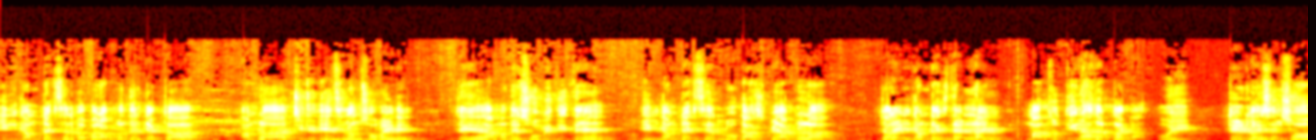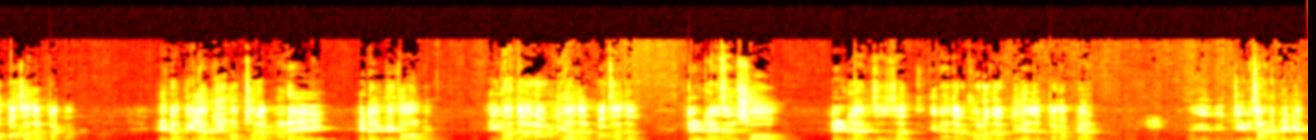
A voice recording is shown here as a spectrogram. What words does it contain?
ইনকাম ট্যাক্সের ব্যাপারে আপনাদেরকে একটা আমরা চিঠি দিয়েছিলাম সবাইরে যে আমাদের সমিতিতে ইনকাম ট্যাক্সের লোক আসবে, আপনারা যারা ইনকাম ট্যাক্স দেন নাই, মাত্র তিন হাজার টাকা, ওই ট্রেড লাইসেন্স সহ পাঁচ হাজার টাকা। এটা দিলে দুই বছরে আপনারা এই এটাই দিতে হবে। তিন হাজার আর দুই হাজার, পাঁচ হাজার। ট্রেড লাইসেন্স সহ। ট্রেড লাইসেন্স তিন হাজার খরচ আর দুই হাজার টাকা আপনার এই টিন সার্টিফিকেট।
